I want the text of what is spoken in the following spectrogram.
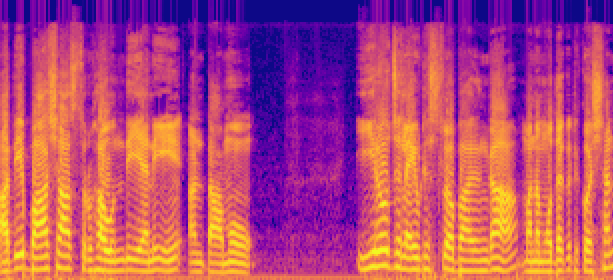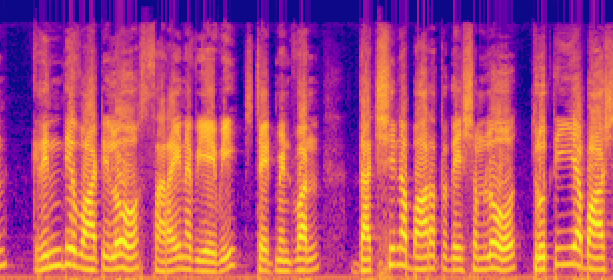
అది భాషా సృహ ఉంది అని అంటాము. ఈ రోజు లైవ్ టెస్ట్లో భాగంగా మన మొదటి క్వశ్చన్ క్రింది వాటిలో సరైనవి ఏవి? Statement one. దక్షిణ భారతదేశంలో తృతీయ భాష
